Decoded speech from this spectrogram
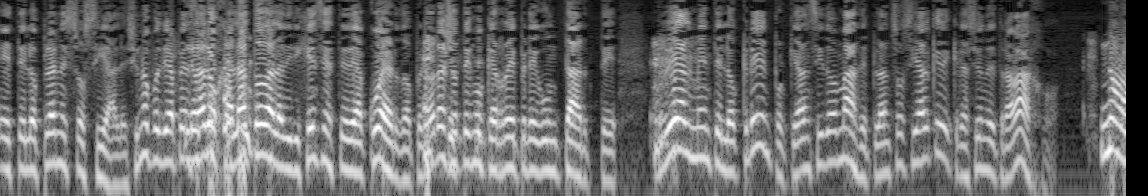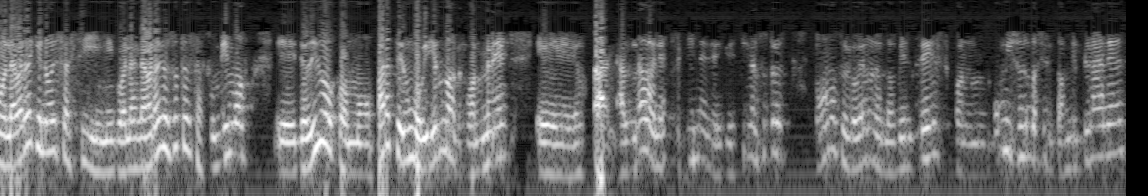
este, los planes sociales. Y uno podría pensar, ojalá toda la dirigencia esté de acuerdo, pero ahora yo tengo que repreguntarte, ¿realmente lo creen? Porque han sido más de plan social que de creación de trabajo. No, la verdad que no es así, Nicolás. La verdad que nosotros asumimos, eh, te digo, como parte de un gobierno que formé eh, al, lado de Néstor Kirchner de Cristina, nosotros tomamos el gobierno en el 2003 con 1.200.000 planes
